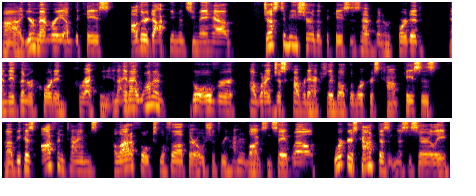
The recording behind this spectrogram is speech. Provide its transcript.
uh, your memory of the case, other documents you may have, just to be sure that the cases have been recorded and they've been recorded correctly. And, and I want to go over uh, what I just covered actually about the workers' comp cases, uh, because oftentimes a lot of folks will fill out their OSHA 300 logs and say, well, workers' comp doesn't necessarily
